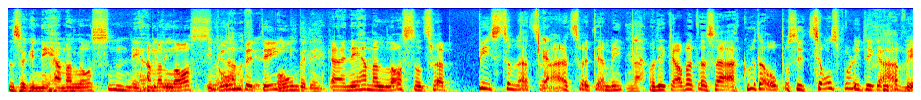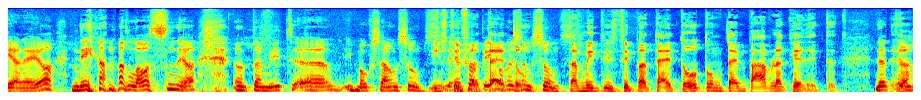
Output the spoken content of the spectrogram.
Dann sage ich, nee, haben wir lassen, nee, haben wir lassen, unbedingt. Unbedingt. Äh, nee, haben wir lassen, und zwar bis zum Nationalratswahltermin. Ja. Und ich glaube, dass er ein guter Oppositionspolitiker auch wäre. Ja. Nähern wir lassen. Ja. Und damit, äh, ich mache es auch umsonst. Ist die, die Partei tot. umsonst. Damit ist die Partei tot und dein Babler gerettet. Na, ja?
